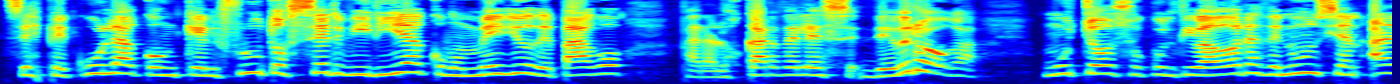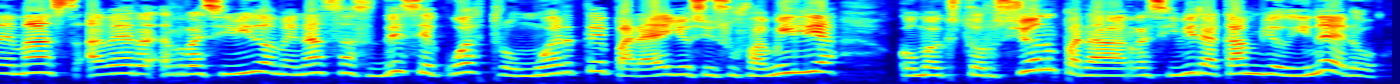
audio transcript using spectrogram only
se especula con que el fruto serviría como medio de pago para los cárteles de droga. Muchos cultivadores denuncian además haber recibido amenazas de secuestro o muerte para ellos y su familia como extorsión para recibir a cambio dinero,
